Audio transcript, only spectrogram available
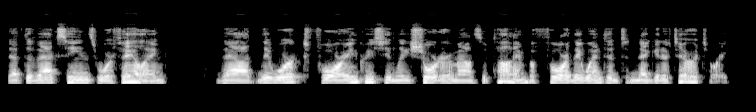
that the vaccines were failing, that they worked for increasingly shorter amounts of time before they went into negative territory,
